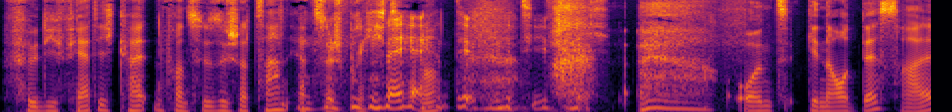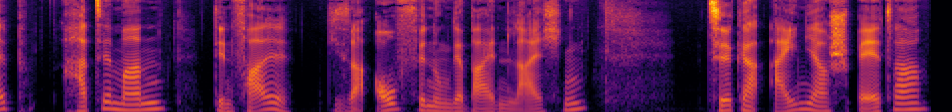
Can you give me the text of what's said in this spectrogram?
für die Fertigkeiten französischer Zahnärzte spricht. nee, ne? definitiv nicht. Und genau deshalb hatte man den Fall dieser Auffindung der beiden Leichen circa ein Jahr später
